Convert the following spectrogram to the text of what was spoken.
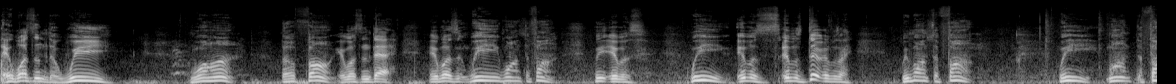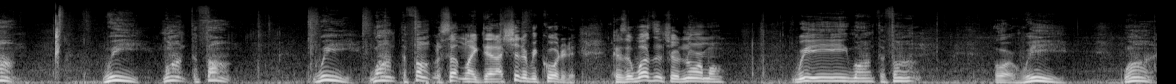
It wasn't the we want the funk. It wasn't that. It wasn't we want the funk. We, it was we. It was it was different. It was like we want the funk. We want the funk. We want the funk. We want the funk or something like that. I should have recorded it because it wasn't your normal we want the funk or we want.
